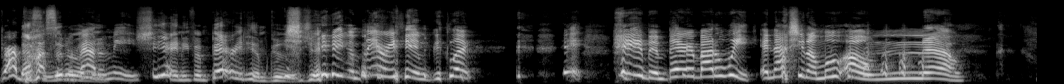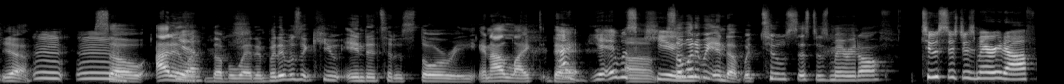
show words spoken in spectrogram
brought something out of me. She ain't even buried him good. she ain't even buried him good. Like he, he ain't been buried about a week, and now she don't move. Oh no. Yeah. Mm-mm. So I didn't yeah. like the double wedding, but it was a cute ending to the story, and I liked that. I, yeah, it was um, cute. So what did we end up with? Two sisters married off. Two sisters married off.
